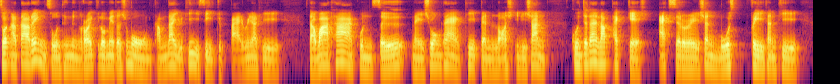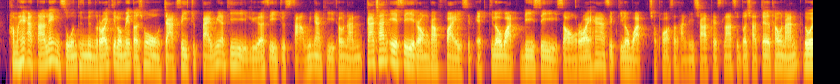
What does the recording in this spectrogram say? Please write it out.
ส่วนอัตราเร่ง 0 ถึง 100 กิโลเมตรต่อชั่วโมงทำได้อยู่ที่ 4.8 วินาที แต่ว่าถ้าคุณซื้อในช่วงแรกที่เป็น Launch Edition คุณจะได้รับแพ็กเกจ Acceleration Boost ฟรีทันที ทำให้อัตราเร่ง 0 ถึง 100 กิโลเมตรต่อชั่วโมง จาก 4.8 วินาที เหลือ 4.3 วินาทีเท่านั้น การชาร์จ AC รองรับไฟ 11 กิโลวัตต์ DC 250 กิโลวัตต์ เฉพาะสถานีชาร์จ Tesla Supercharger เท่านั้น โดย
